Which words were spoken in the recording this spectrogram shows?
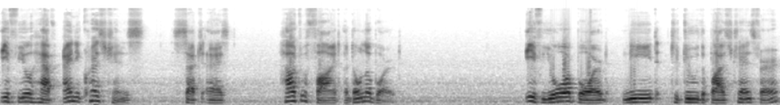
If you have any questions, such as how to find a donor board, if your board need to do the BIOS transfer,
